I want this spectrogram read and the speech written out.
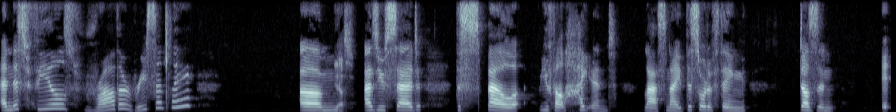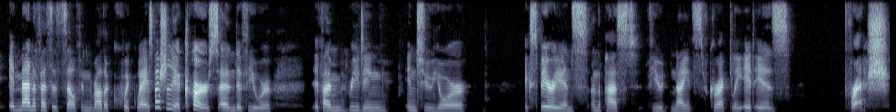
and this feels rather recently. Um, Yes. as you said, the spell you felt heightened last night. This sort of thing doesn't it, it manifests itself in rather quick way, especially a curse, and if you were if I'm reading into your experience in the past few nights correctly, it is fresh.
